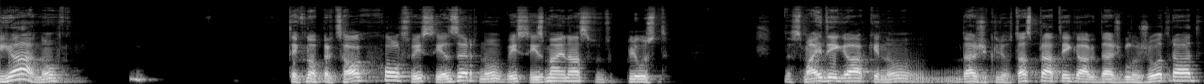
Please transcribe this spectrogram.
jā, nu, tiek nopirkts alkohols, viss iedzer, nu, viss izmainās, kļūst smaidīgāki, nu, daži kļūst asprātīgāki, daži gluži otrādi.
